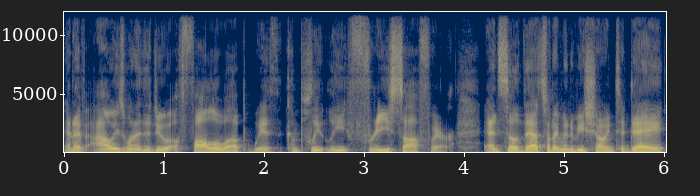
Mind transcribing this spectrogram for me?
and I've always wanted to do a follow-up with completely free software. And so that's what I'm gonna be showing today.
